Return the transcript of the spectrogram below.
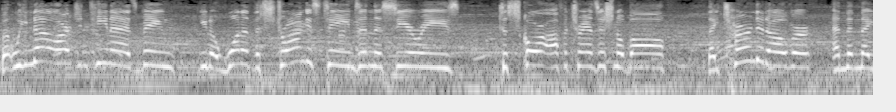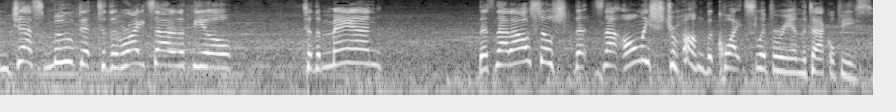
But we know Argentina as being, you know, one of the strongest teams in this series to score off a transitional ball. They turned it over, and then they just moved it to the right side of the field to the man that's not also that's not only strong but quite slippery in the tackle piece.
